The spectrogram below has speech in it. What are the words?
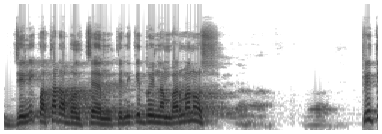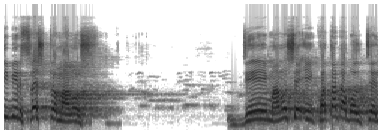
যিনি কথাটা বলছেন, তিনি কি দুই নাম্বার মানুষ? পৃথিবীর শ্রেষ্ঠ মানুষ। যে মানুষে এই কথাটা বলছেন,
